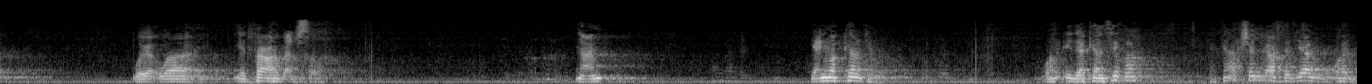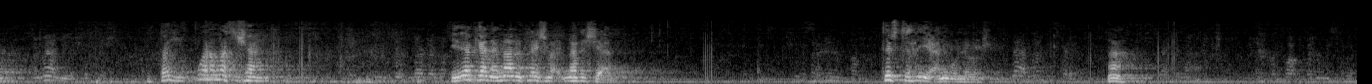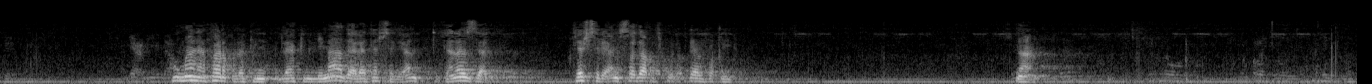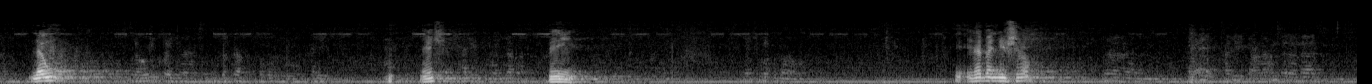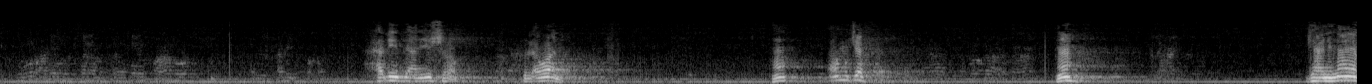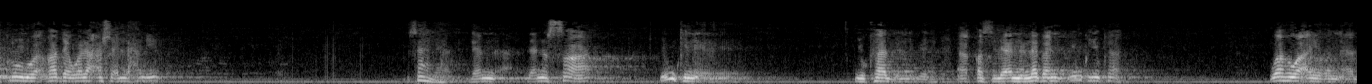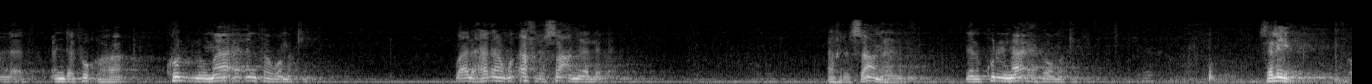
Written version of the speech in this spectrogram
ويدفعها بعد الصلاة. نعم. يعني وكلته. وإذا كان ثقة لكن أخشى أن يأخذ الرجال وهل طيب وأنا ما تشاهد. إذا كان أمامك ليش ما في شيء تستحي يعني ولا وش؟ ها؟ هو ما فرق لكن لكن لماذا لا تشتري أنت تتنزل؟ تشتري أنت صدقة تعطيها الفقير نعم. لو؟ إيش؟ إيه. لبن يشرب. حليب يعني يشرب في الأواني. ها؟ أو مجفف. ها؟ يعني ما يكون غدا ولا عشاء إلا حليب؟ سهل هذا لأن لأن الصاع يمكن يكال قصدي لأن اللبن يمكن يكال وهو أيضا عند الفقهاء كل ماء فهو مكين وعلى هذا نقول أخذ صاع من اللبن. آخر الساعة اللبن لأن كل ماء فهو مكين سليم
